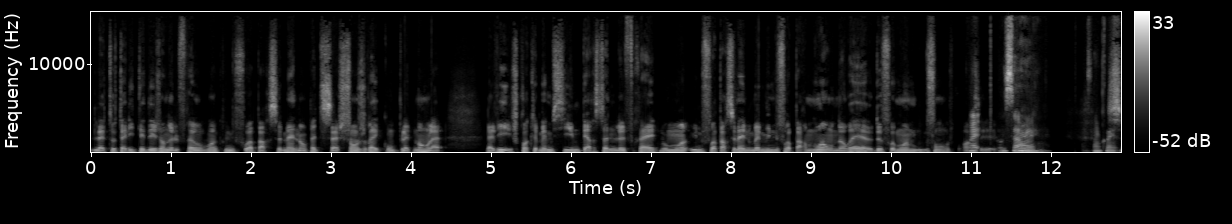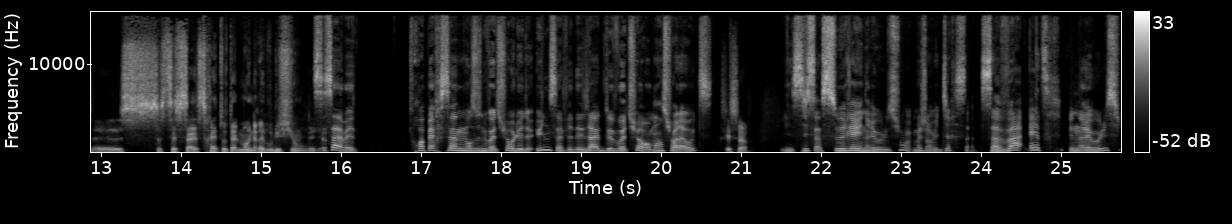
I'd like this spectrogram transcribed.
la totalité des gens ne le ferait au moins qu'une fois par semaine, en fait, ça changerait complètement la, la vie. Je crois que même si une personne le ferait au moins une fois par semaine ou même une fois par mois, on aurait euh, deux fois moins de bouffons. Je crois. Ouais, ça. Ça, serait totalement une révolution. C'est ça, mais trois personnes dans une voiture au lieu de une, ça fait déjà deux voitures en moins sur la route. C'est ça. Et si ça serait une révolution, moi j'ai envie de dire ça, ça va être une révolution.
